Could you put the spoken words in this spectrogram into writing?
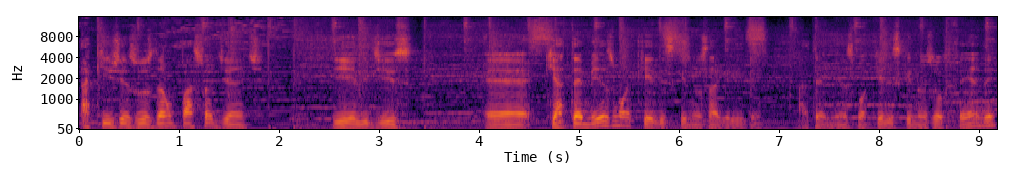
Aqui Jesus dá um passo adiante e ele diz é, que até mesmo aqueles que nos agridem, até mesmo aqueles que nos ofendem,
